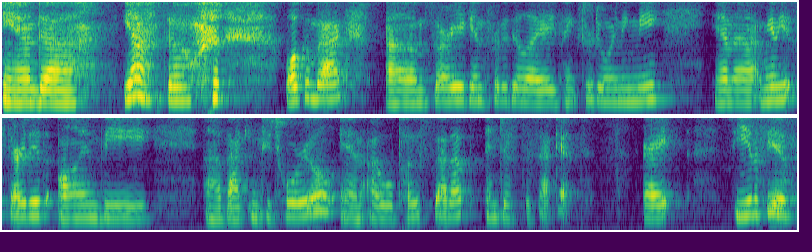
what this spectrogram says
And uh, yeah, so welcome back. Um, sorry again for the delay. Thanks for joining me. And uh, I'm going to get started on the uh, backing tutorial and I will post that up in just a second. All right, see you in a few.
